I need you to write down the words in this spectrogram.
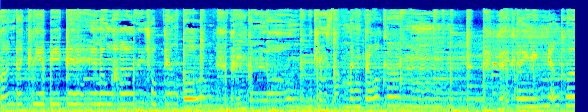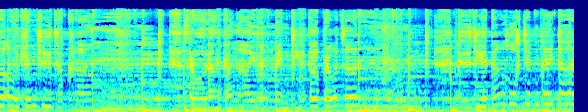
បានដាច់គ្នាពីគេនោះហើយឈប់ទាំងពងរឿងកន្លងខ្ញុំស្ដាប់មិនប្រកិននៅថ្ងៃនេះនាងធ្វើឲ្យខ្ញុំឈឺចាប់ខ្លាំង ជាការហួសចិត្តពេកដែរ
